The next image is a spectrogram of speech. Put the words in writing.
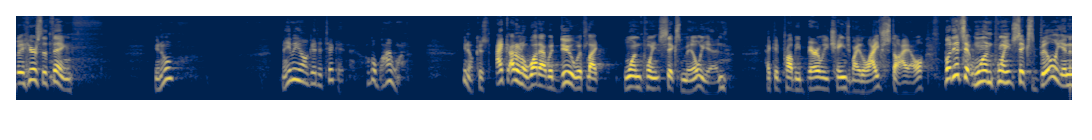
But here's the thing you know, maybe I'll get a ticket. I'll go buy one. You know, because I, I don't know what I would do with like 1.6 million. I could probably barely change my lifestyle, but it's at 1.6 billion,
